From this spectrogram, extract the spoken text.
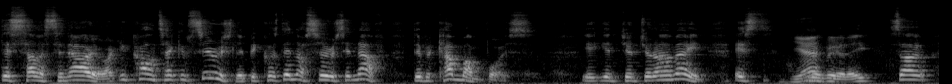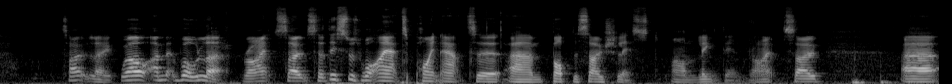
this kind of scenario right you can't take them seriously because they're not serious enough to become one voice. You, you, do you know what I mean? It's yeah. really. So Totally. Well, um, well, look, right. So, so this was what I had to point out to um, Bob the Socialist on LinkedIn, right? So, uh,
